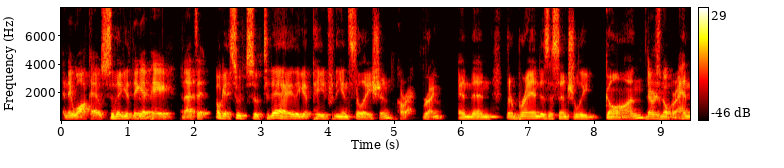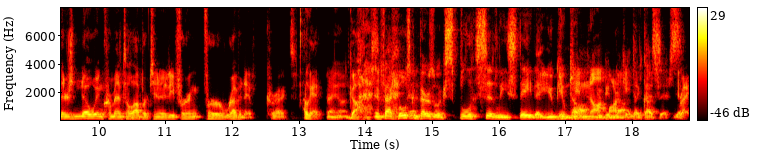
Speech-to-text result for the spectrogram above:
and they walk out. So they get They get paid, and that's it. okay. So so today they get paid for the installation, Correct. right? And then their brand is essentially gone, There's no brand. and there's no incremental opportunity for for revenue. Correct. Okay, Bang on. got it. In fact, most Yeah. competitors will explicitly state that you You cannot, cannot you cannot. market to like the that's it. customers. Right.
